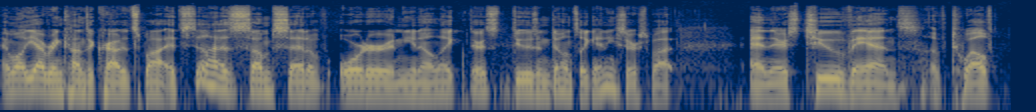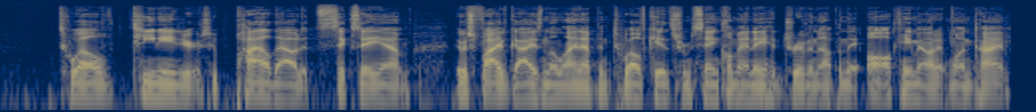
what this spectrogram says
and while yeah, Rincon's a crowded spot, it still has some set of order, and you know, like there's do's and don'ts like any surf spot, and there's two vans of 12, 12 teenagers who piled out at six a.m. There was five guys in the lineup, and twelve kids from San Clemente had driven up, and they all came out at one time,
